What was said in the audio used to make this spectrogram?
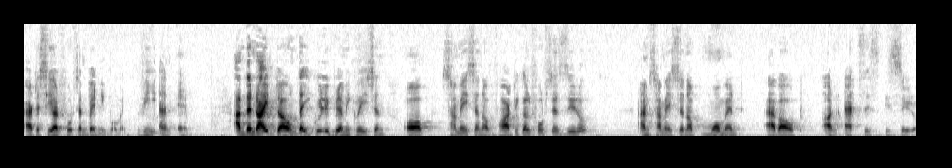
at a shear force and bending moment, V and M. And then write down the equilibrium equation of summation of vertical forces 0 and summation of moment about an axis is 0.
